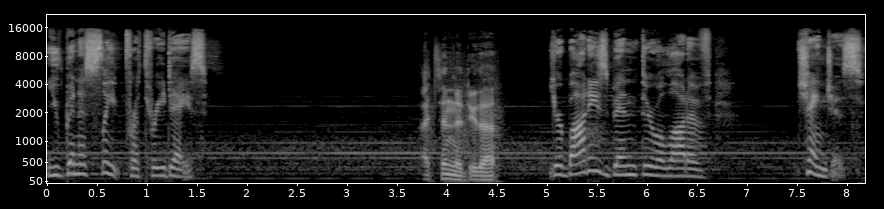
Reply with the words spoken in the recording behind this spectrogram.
You've been asleep for three days. I tend to do that. Your body's been through a lot of changes,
